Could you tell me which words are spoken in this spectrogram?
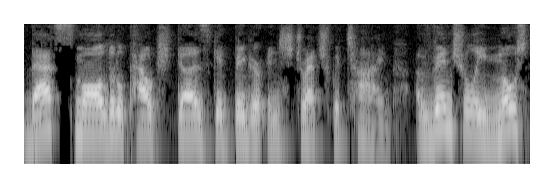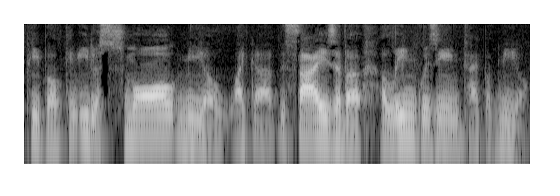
That small little pouch does get bigger and stretch with time. Eventually, most people can eat a small meal, like uh, the size of a, a lean cuisine type of meal.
